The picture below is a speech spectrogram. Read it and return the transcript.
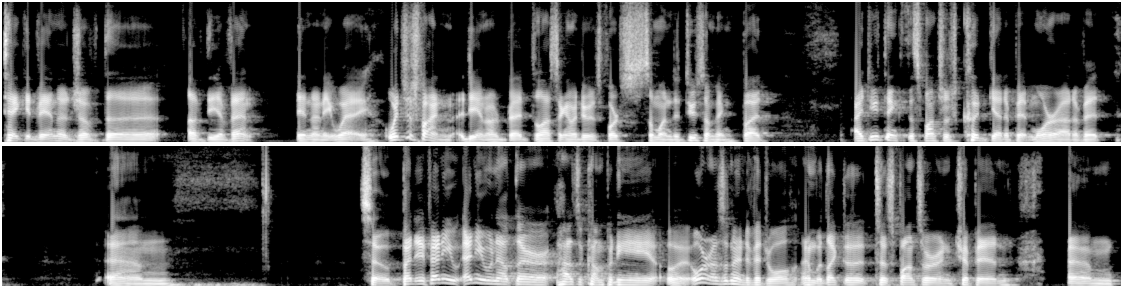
take advantage of the of the event in any way, which is fine. You know, the last thing I would do is force someone to do something, but I do think the sponsors could get a bit more out of it. Um, so, but if any anyone out there has a company or, or as an individual and would like to, to sponsor and chip in, um,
